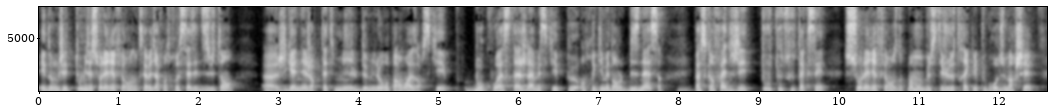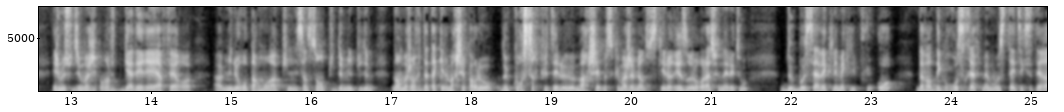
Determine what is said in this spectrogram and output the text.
Et donc, j'ai tout misé sur les références. Donc, ça veut dire qu'entre 16 et 18 ans, euh, je gagnais genre peut-être 1000, 2000 euros par mois. Alors, ce qui est beaucoup à cet âge-là, mais ce qui est peu, entre guillemets, dans le business. Mm. Parce qu'en fait, j'ai tout, tout, tout axé sur les références. Donc, moi, mon but, c'était juste de travailler avec les plus gros du marché. Et je me suis dit, moi, j'ai pas envie de galérer à faire euh, euh, 1000 euros par mois, puis 1500, puis 2000, puis 2000. Non, moi, j'ai envie d'attaquer le marché par le haut, de court-circuiter le marché, parce que moi, j'aime bien tout ce qui est le réseau, le relationnel et tout. De bosser avec les mecs les plus hauts, d'avoir des grosses refs même aux States, etc.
